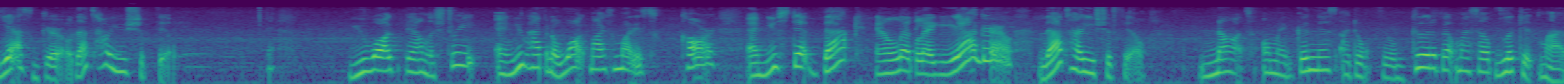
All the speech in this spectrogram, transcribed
Yes, girl. That's how you should feel. You walk down the street and you happen to walk by somebody's car and you step back and look like, yeah, girl. That's how you should feel. Not, oh my goodness, I don't feel good about myself. Look at my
